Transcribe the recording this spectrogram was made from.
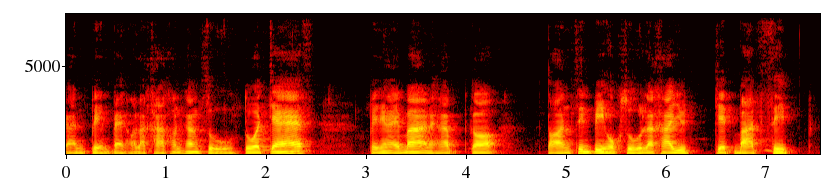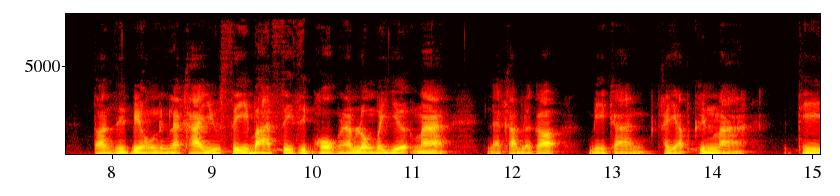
การเปลี่ยนแปลงของราคาค่อนข้างสูง ตัวแจ๊สเป็นยังไงบ้างนะครับ ก็ตอนสิ้นปี 60 ราคาอยู่ 7 บาท 10 ตอนสิ้นปี 61 ราคาอยู่ 4 บาท 46 นะครับ ลงไปเยอะมากนะครับ แล้วก็มีการขยับขึ้นมาที่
